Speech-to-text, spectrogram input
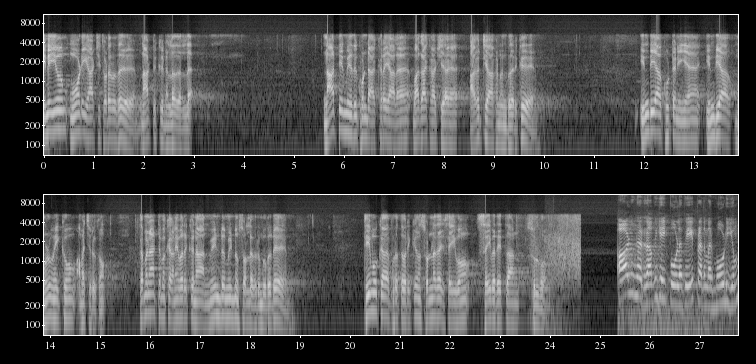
இனியும் மோடி ஆட்சி தொடர்வது நாட்டுக்கு நல்லதல்ல. நாட்டின் மீது கொண்ட அக்கறையால் பாஜக ஆட்சியை அகற்றி ஆகணும் என்பதற்கு இந்தியா கூட்டணியை இந்தியா முழுமைக்கும் அமைச்சிருக்கும். தமிழ்நாட்டு மக்கள் அனைவருக்கு நான் மீண்டும் மீண்டும் சொல்ல விரும்புவது திமுக பொறுத்த வரைக்கும் சொன்னதை செய்வோம் செய்வதைத்தான் சொல்வோம். ஆளுநர் ரவியைப் போலவே பிரதமர் மோடியும்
